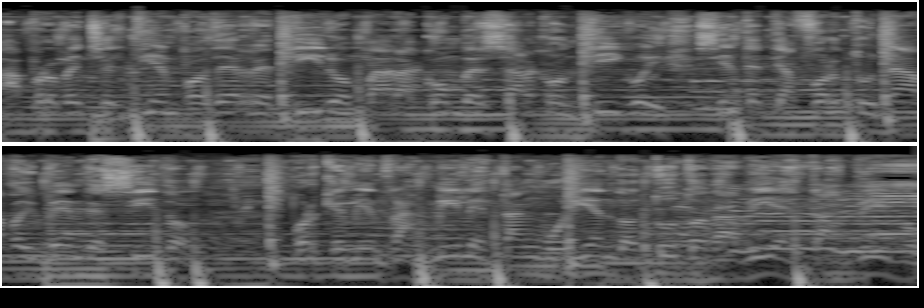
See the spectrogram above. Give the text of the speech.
Aprovecha el tiempo de retiro para conversar contigo y siéntete afortunado y bendecido. Porque mientras mil están muriendo, tú todavía estás vivo.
